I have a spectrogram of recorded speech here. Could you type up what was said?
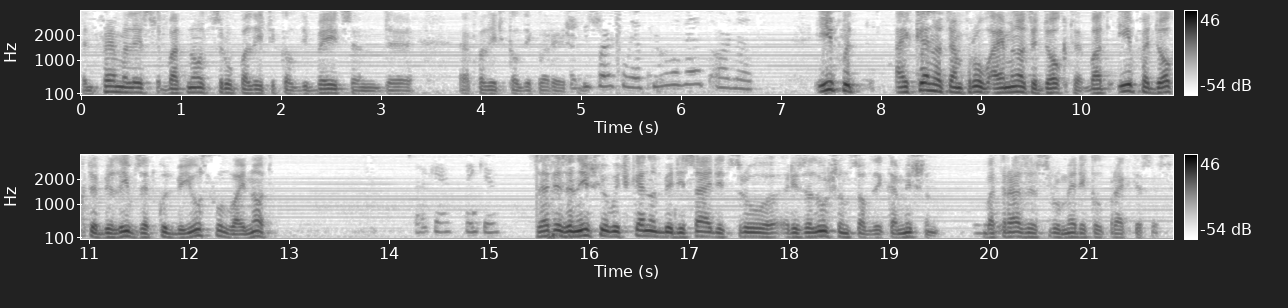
and families, but not through political debates and uh, uh, political declarations. Do you personally approve of it or not? If it, I cannot approve, I am not a doctor, but if a doctor believes that could be useful, why not? Okay, thank you. That is an issue which cannot be decided through resolutions of the Commission, but rather through medical practices.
